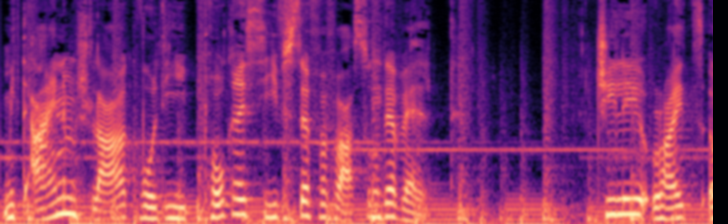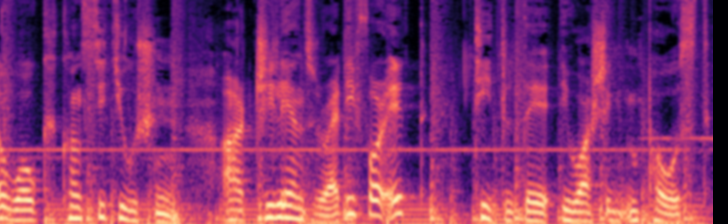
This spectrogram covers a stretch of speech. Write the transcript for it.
mit einem Schlag wohl die progressivste Verfassung der Welt. Chile writes a woke constitution. Are Chileans ready for it? titelte die Washington Post.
